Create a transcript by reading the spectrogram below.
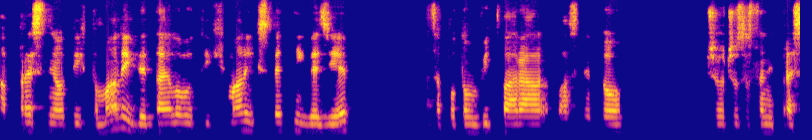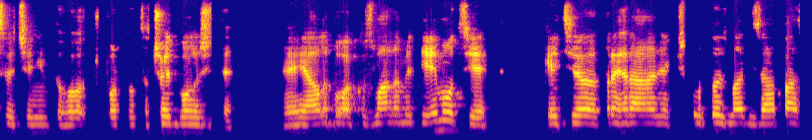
a presne od týchto malých detajlov, od tých malých spätných väzieb sa potom vytvára vlastne to, čo, čo sa stane presvedčením toho športovca, čo je dôležité. Hej, alebo ako zvládame tie emócie, keď e, prehrá nejaký športovec mladý zápas,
